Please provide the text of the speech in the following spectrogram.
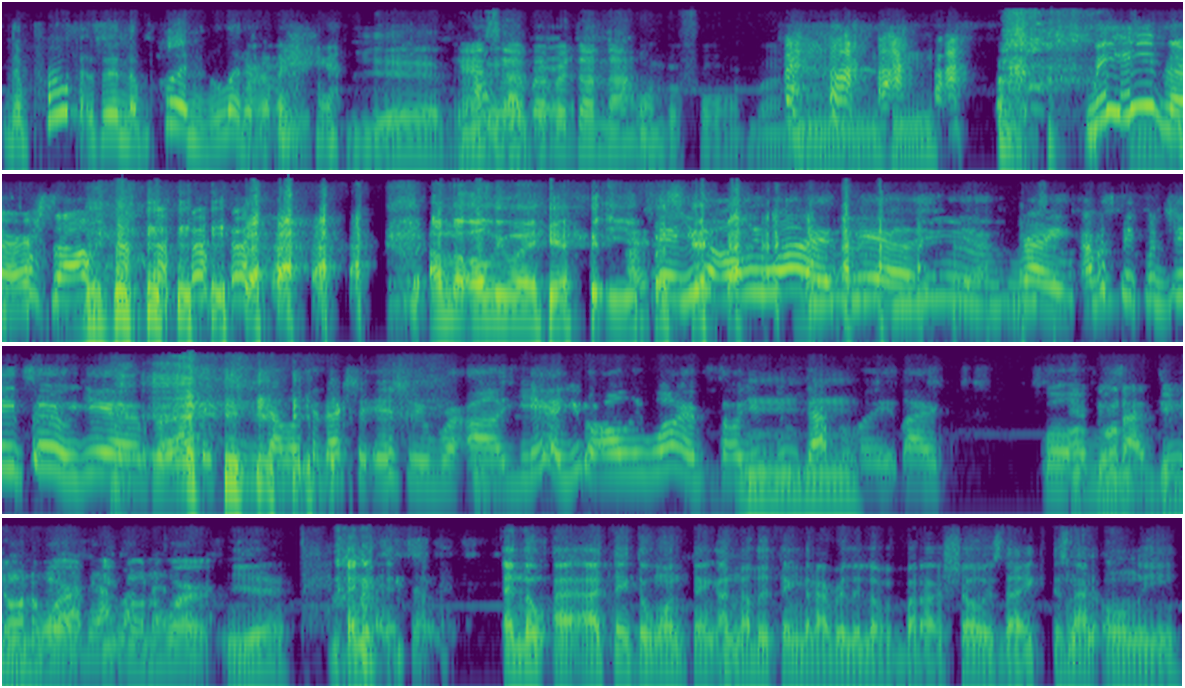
The proof is in the pudding, literally. Yeah. Can't. I've ever done that one before, but Mhm. Me either. So I'm the only one here. eating yeah, you're the only one. Yeah, yeah, right. I'm gonna speak for G too. Yeah, but I think you got a connection issue. But uh, yeah, you're the only one. So you, you Mhm. definitely like. Well, you're doing, besides you're doing the yeah, work. I mean, I you're doing the work. Yeah. And and the I, I think the one thing, another thing that I really love about our show is like it's not only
